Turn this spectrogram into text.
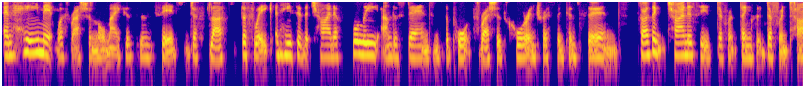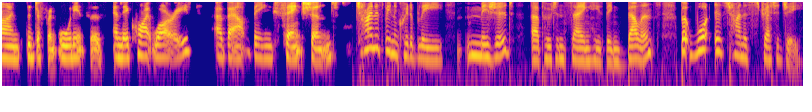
and he met with Russian lawmakers and said just last this week, and he said that China fully understands and supports Russia's core interests and concerns. So I think China says different things at different times to different audiences, and they're quite worried about being sanctioned. China's been incredibly measured. Uh, Putin saying he's being balanced. But what is China's strategy?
